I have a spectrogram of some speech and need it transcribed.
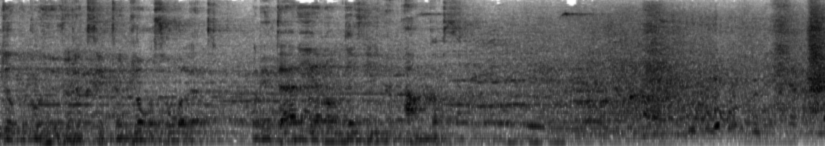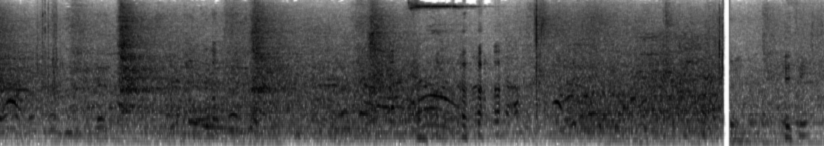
Mitt uppe på huvudet sitter blåshålet och det är därigenom delfinen andas. Oförstånd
